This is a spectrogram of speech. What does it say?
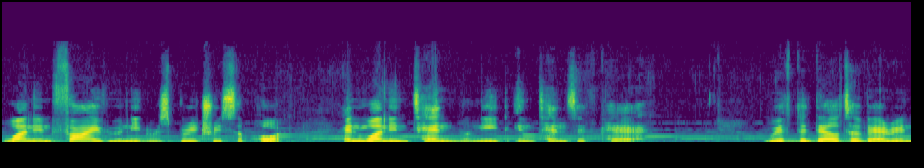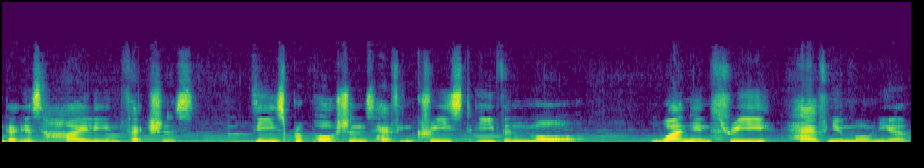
one in five will need respiratory support, and one in 10 will need intensive care. With the Delta variant that is highly infectious, these proportions have increased even more. One in three have pneumonia,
